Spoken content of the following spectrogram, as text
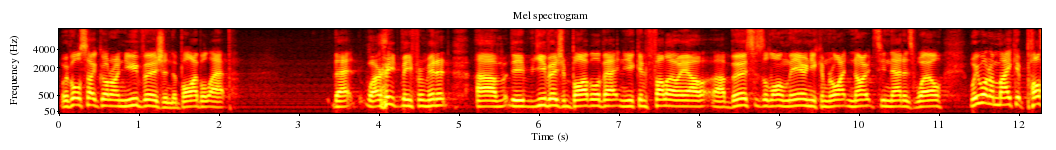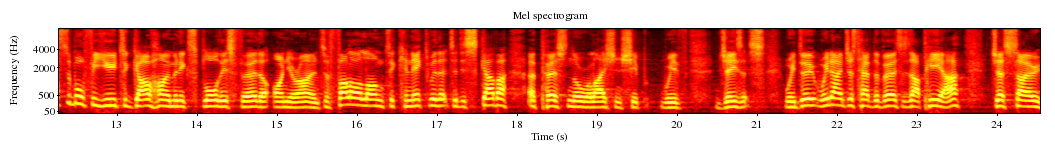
We've also got our YouVersion, the Bible app that worried me for a minute. Um, the Version Bible of that, and you can follow our uh, verses along there, and you can write notes in that as well. We want to make it possible for you to go home and explore this further on your own, to follow along, to connect with it, to discover a personal relationship with Jesus. We do. We don't just have the verses up here just so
